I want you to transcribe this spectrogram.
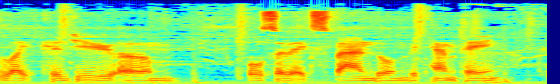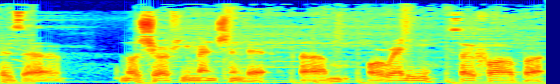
like could you um also expand on the campaign? Because uh, I'm not sure if you mentioned it um, already so far, but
